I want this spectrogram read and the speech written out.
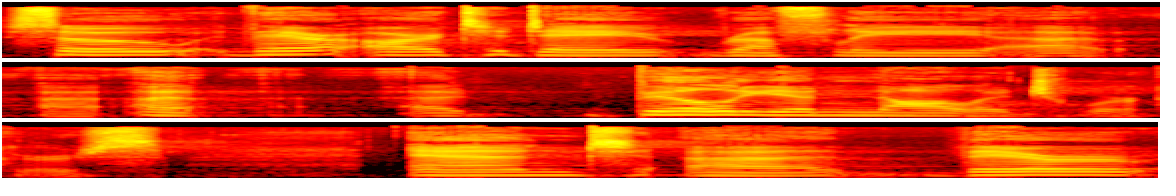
So there are today roughly uh, a, a, billion knowledge workers, and uh, their,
